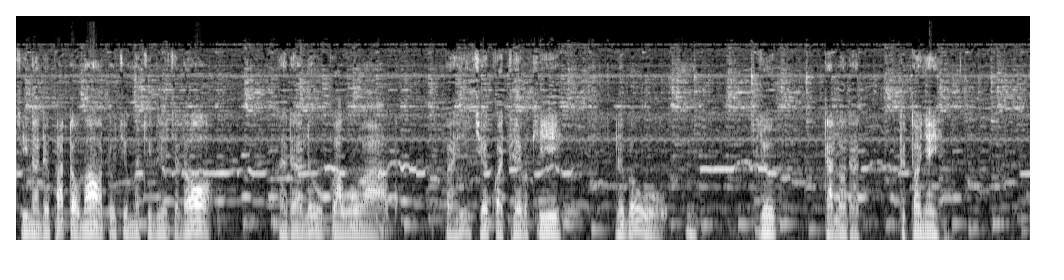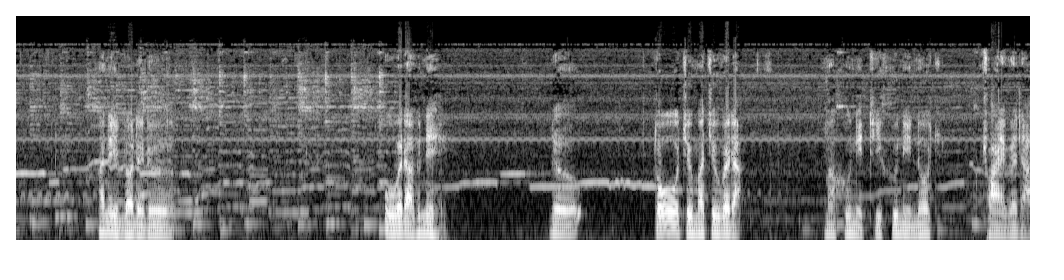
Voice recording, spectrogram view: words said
စီနာတို့ဖတ်တော်မောတို့ချူမချင်းတွေကြလောအဒါလို့ပါဝါပါဟိချဲကွတ်ချဲပခီလေဘောလေတာလော်တာတော်ညိုင်းအနေလော်တဲ့တို့ over da pini the to จือมาเจอเวดามาคืนนี่ที่คืนนี่โนทรายเวดา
